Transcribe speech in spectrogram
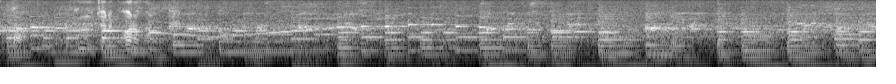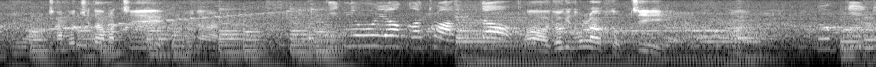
부끄럽다. 대문자를 걸어가는데. 이야, 참 멋지다, 맞지? 도인아. 뉴욕가 좋았어. 어, 저긴 올라갈 수 없지. 어, 여기도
